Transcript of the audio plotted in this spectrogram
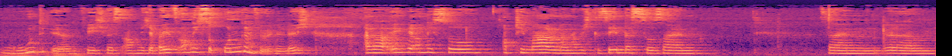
gut irgendwie. Ich weiß auch nicht. Aber jetzt auch nicht so ungewöhnlich, aber irgendwie auch nicht so optimal. Und dann habe ich gesehen, dass so sein sein ähm,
